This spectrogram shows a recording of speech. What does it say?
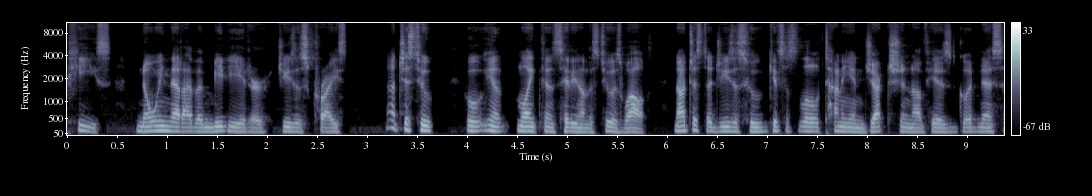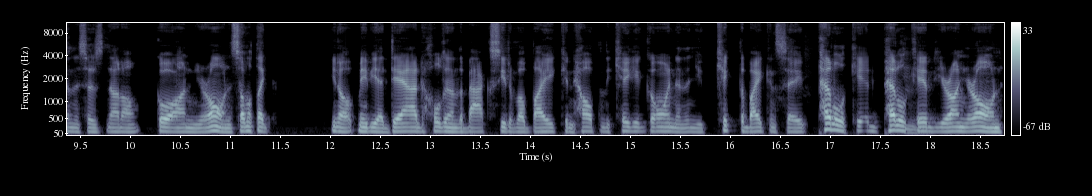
peace knowing that i have a mediator jesus christ not just who who you know Melanchthon's hitting on this too as well. Not just a Jesus who gives us a little tiny injection of his goodness and it says, no, no, go on your own. It's almost like, you know, maybe a dad holding on the back seat of a bike and helping the kid get going, and then you kick the bike and say, pedal kid, pedal mm-hmm. kid, you're on your own.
